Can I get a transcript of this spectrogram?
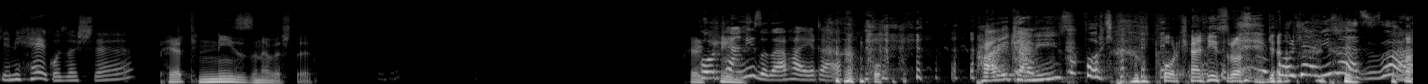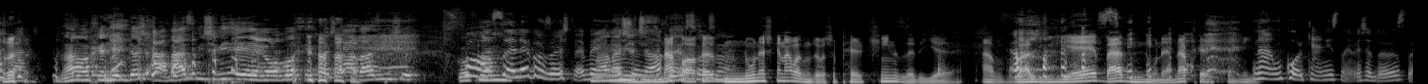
یعنی ه گذاشته؟ پرکنیز نوشته. پرکینز. پرکنیزه در حقیقت. پرکنیز؟ پرکنیز. راست میگه. پرکنیز عزیزم. نه آخه هی داشت عوض میشه این اعرابا هی داشت عوض میشه. گفتم فاصله گذاشته بینشون. نه آخه. نونش که نباید اونجا باشه پرکینز دیگه. اول یه بعد نونه نه پرکنیز. نه اون پرکنیز نوشته درسته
